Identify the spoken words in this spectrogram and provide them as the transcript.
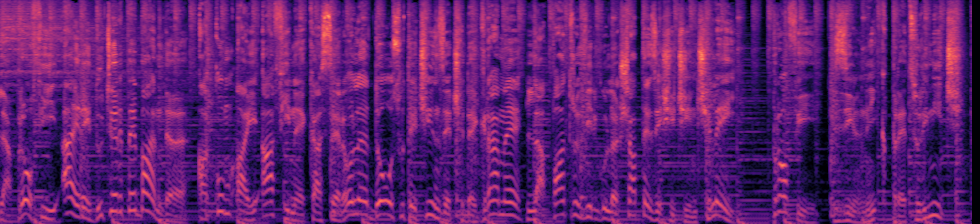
La Profi ai reduceri pe bandă. Acum ai afine caserolă 250 de grame la 4,75 lei. Profi. Zilnic prețuri mici.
